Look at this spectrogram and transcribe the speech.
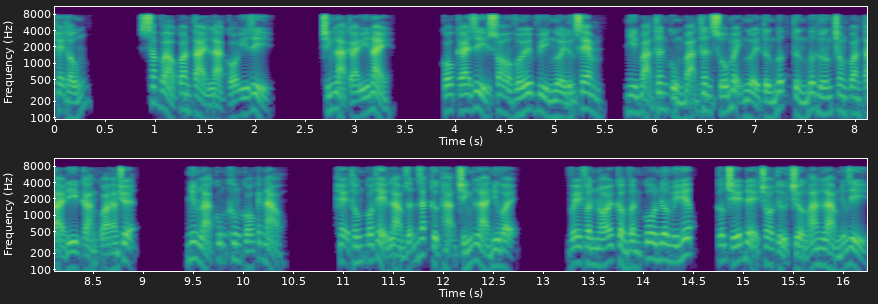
Hệ thống, sắp vào quan tài là có ý gì? Chính là cái ý này. Có cái gì so với vì người đứng xem nhìn bản thân cùng bản thân số mệnh người từng bước từng bước hướng trong quan tài đi càng quá đáng chuyện. Nhưng là cũng không có cách nào. Hệ thống có thể làm dẫn dắt cực hạn chính là như vậy. Về phần nói cầm vần cô nương uy hiếp, cưỡng chế để cho từ trường an làm những gì?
